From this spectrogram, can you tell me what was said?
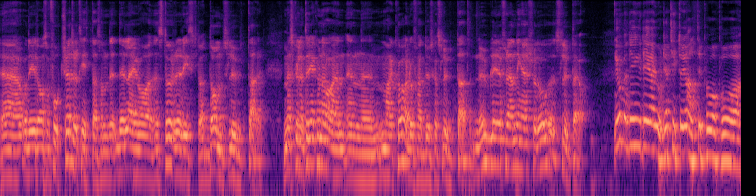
Eh, och det är ju de som fortsätter att titta som det, det lär ju vara en större risk då att de slutar. Men skulle inte det kunna vara en, en eh, markör då för att du ska sluta? Att nu blir det förändring här så då slutar jag. Jo men det är ju det jag har gjort. Jag tittar ju alltid på, på,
